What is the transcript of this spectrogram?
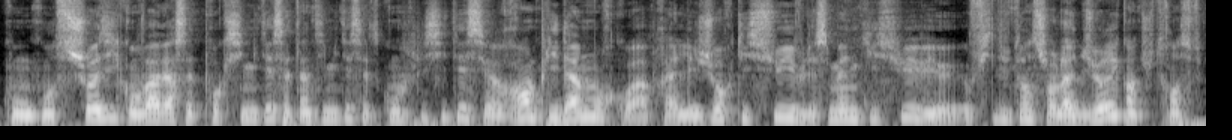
qu'on se choisit, qu'on va vers cette proximité, cette intimité, cette complicité, c'est rempli d'amour, quoi. Après, les jours qui suivent, les semaines qui suivent, et au fil du temps sur la durée, quand tu transfères...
